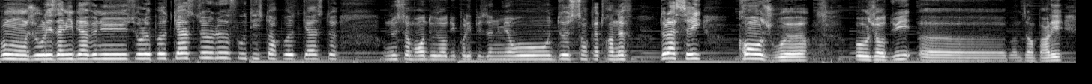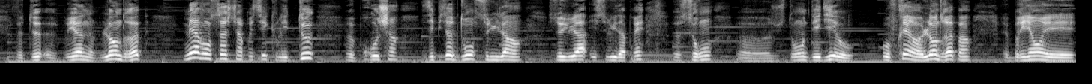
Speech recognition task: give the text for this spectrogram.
Bonjour les amis, bienvenue sur le podcast, le Foot Histoire Podcast. Nous sommes rendus aujourd'hui pour l'épisode numéro 289 de la série Grand Joueur. Aujourd'hui, euh, nous allons parler de euh, Brian Landrup. Mais avant ça, je tiens à préciser que les deux euh, prochains épisodes, dont celui-là, hein, celui-là et celui d'après, seront justement dédiés aux, aux frères Landrup, hein, Brian et,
